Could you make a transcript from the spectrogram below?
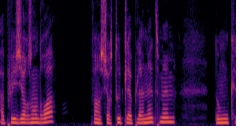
à plusieurs endroits, enfin sur toute la planète même. Donc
